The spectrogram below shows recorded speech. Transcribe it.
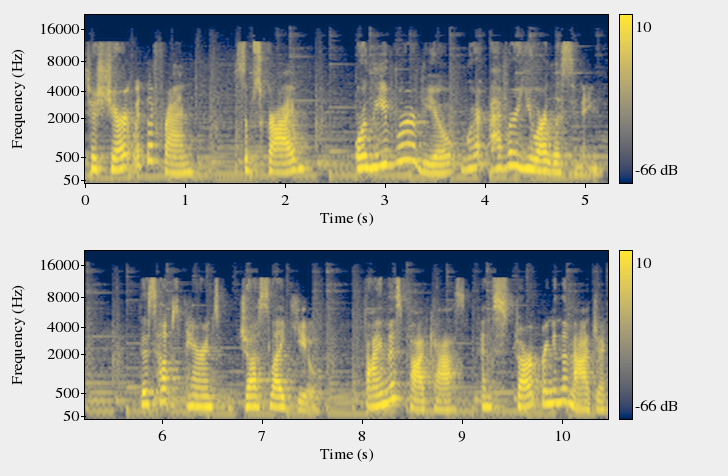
to share it with a friend, subscribe, or leave a review wherever you are listening. This helps parents just like you find this podcast and start bringing the magic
